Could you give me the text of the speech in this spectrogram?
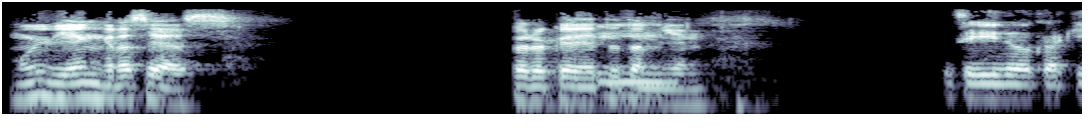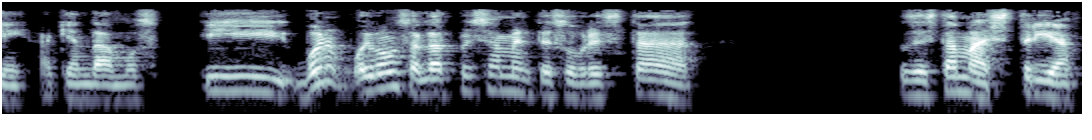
Muy bien, gracias. Espero que tú también. Sí, doctor, aquí, aquí andamos. Y bueno, hoy vamos a hablar precisamente sobre esta, esta maestría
